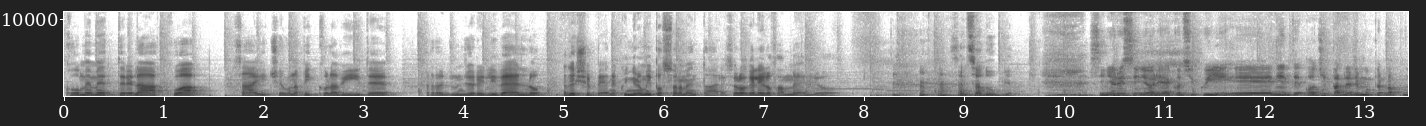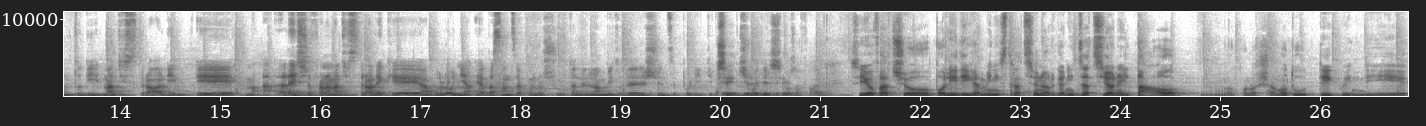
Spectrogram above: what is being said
come mettere l'acqua, sai, c'è una piccola vite per raggiungere il livello ed esce bene, quindi non mi posso lamentare, solo che lei lo fa meglio, senza dubbio. Signore e signori, eccoci qui e niente, oggi parleremo per l'appunto di magistrali e ma Alessio fa una magistrale che a Bologna è abbastanza conosciuta nell'ambito delle scienze politiche. Sì, Ci vuoi di dire sì. cosa fai? Sì, io faccio politica, amministrazione e organizzazione, il PAO, lo conosciamo tutti, quindi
